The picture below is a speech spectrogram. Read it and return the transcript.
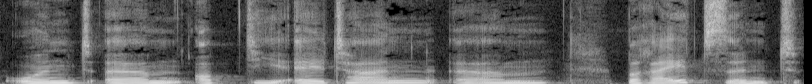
und ähm, ob die Eltern ähm, bereit sind,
